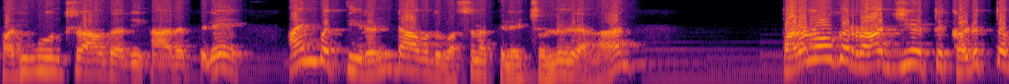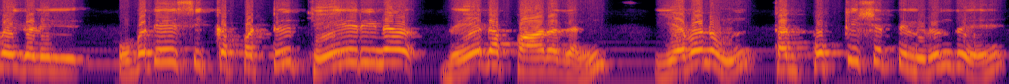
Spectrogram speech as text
பதிமூன்றாவது அதிகாரத்திலே ஐம்பத்தி இரண்டாவது வசனத்திலே சொல்லுகிறார் பரலோக ராஜ்யத்து கடுத்தவைகளில் உபதேசிக்கப்பட்டு தேறின வேத பாரகன் எவனும் தன் பொக்கிஷத்தில் இருந்து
